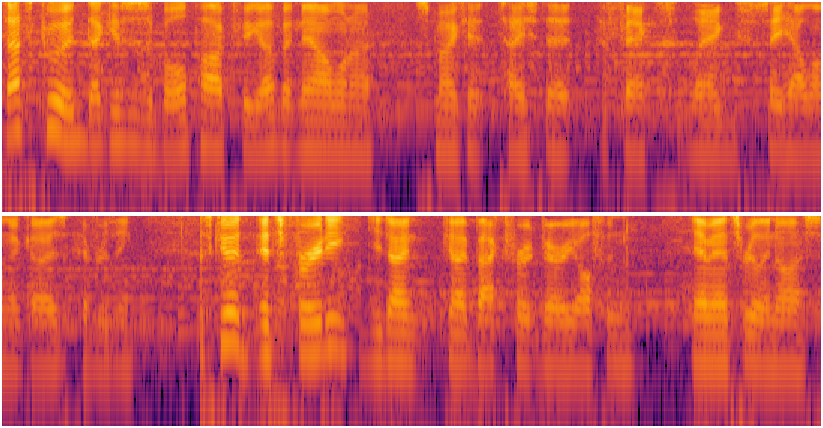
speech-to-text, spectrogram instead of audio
that's good. That gives us a ballpark figure. But now I want to smoke it, taste it, effects, legs, see how long it goes, everything. It's good. It's fruity. You don't go back for it very often. Yeah, man, it's really nice.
